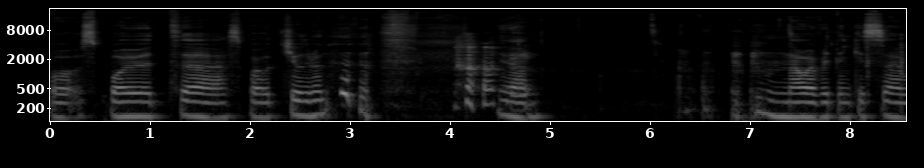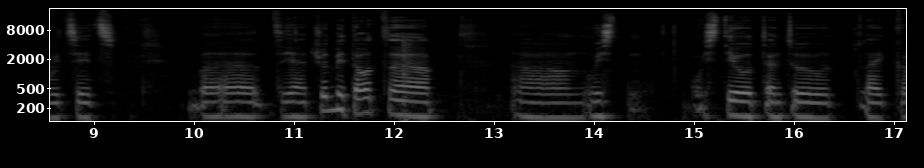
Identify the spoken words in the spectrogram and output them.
spo- spoiled uh, spoiled children. yeah. Now everything is uh, with seeds, but yeah, truth be told, uh, um, we st- we still tend to like uh,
